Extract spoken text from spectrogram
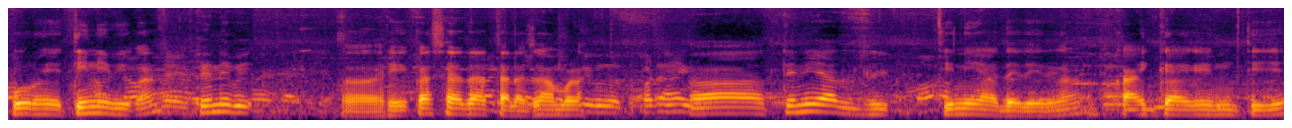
पूर्ण हे तिन्ही बी का? त्याने बी. हे कसं आहे दाताला? जांभळा? तिने याद तिन्ही याद आहेत का? काय काय किमतीचे?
